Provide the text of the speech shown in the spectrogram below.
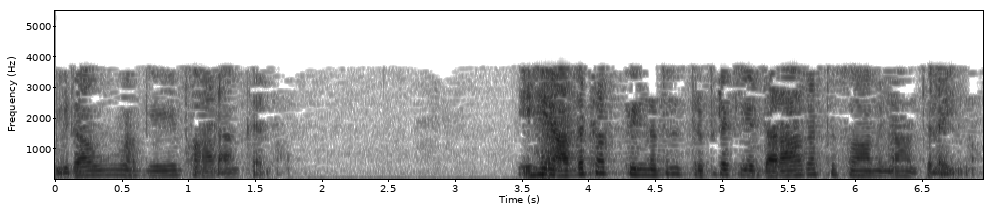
ඉරව් වගේ පාඩම් කරනවා. එහි අදටත් පින්නතුන් ත්‍රිපිටකය දරාගත්තු ස්වාමීන් වහන්සේලා ඉන්නවා.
